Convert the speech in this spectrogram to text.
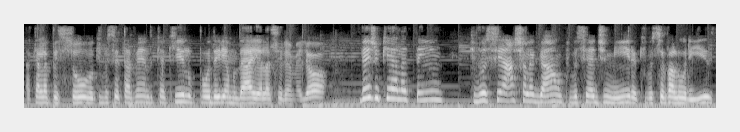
aquela pessoa que você está vendo que aquilo poderia mudar e ela seria melhor, veja o que ela tem que você acha legal, que você admira, que você valoriza.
